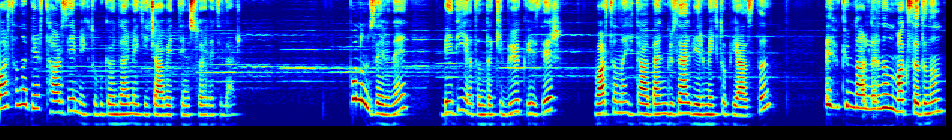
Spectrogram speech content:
Vartan'a bir tarziye mektubu göndermek icap ettiğini söylediler. Bunun üzerine Bedi adındaki büyük vezir Vartan'a hitaben güzel bir mektup yazdı ve hükümdarlarının maksadının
